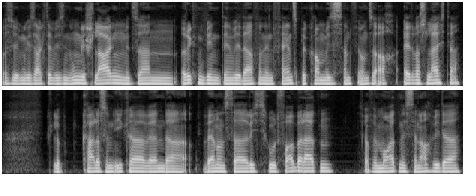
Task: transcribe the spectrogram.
Was wir eben gesagt haben, wir sind ungeschlagen. Mit so einem Rückenwind, den wir da von den Fans bekommen, ist es dann für uns auch etwas leichter. Ich glaube, Carlos und Ika werden, da, werden uns da richtig gut vorbereiten. Ich hoffe, Morten ist dann auch wieder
